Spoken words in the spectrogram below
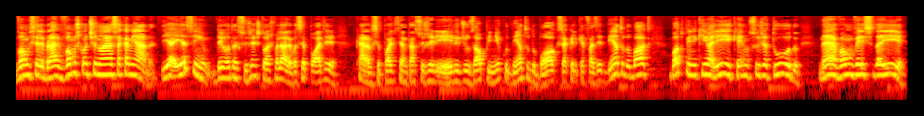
Vamos celebrar e vamos continuar essa caminhada. E aí, assim, dei outras sugestões. Falei, olha, você pode, cara, você pode tentar sugerir ele de usar o pinico dentro do box, já que ele quer fazer dentro do box, bota o piniquinho ali, que aí não suja tudo, né? Vamos ver isso daí.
